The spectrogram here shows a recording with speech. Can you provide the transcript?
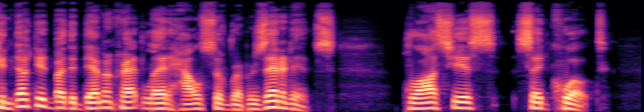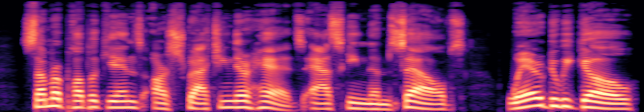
conducted by the Democrat-led House of Representatives. Palacios said, quote, Some Republicans are scratching their heads, asking themselves, where do we go?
